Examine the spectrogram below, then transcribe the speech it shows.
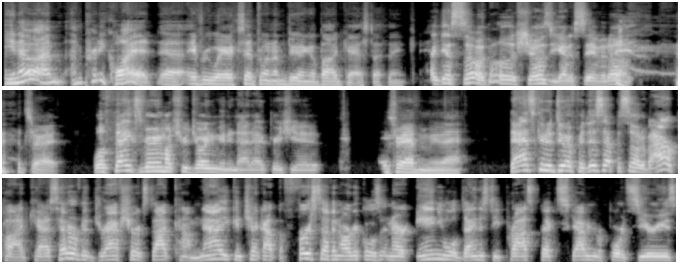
You know, I'm I'm pretty quiet uh, everywhere except when I'm doing a podcast. I think. I guess so. With all those shows, you got to save it up. That's right. Well, thanks very much for joining me tonight. I appreciate it. Thanks for having me, Matt. That's going to do it for this episode of our podcast. Head over to draftsharks.com now. You can check out the first seven articles in our annual Dynasty Prospect Scouting Report series.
